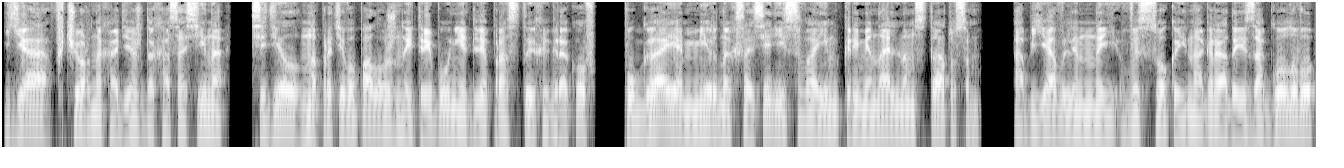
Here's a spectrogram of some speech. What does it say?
Я в черных одеждах ассасина сидел на противоположной трибуне для простых игроков, пугая мирных соседей своим криминальным статусом, объявленной высокой наградой за голову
